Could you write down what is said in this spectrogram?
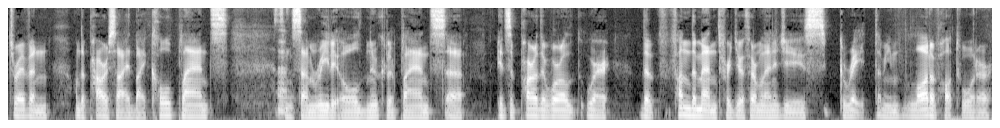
driven on the power side by coal plants and some really old nuclear plants. Uh, it's a part of the world where the fundament for geothermal energy is great. I mean, a lot of hot water.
